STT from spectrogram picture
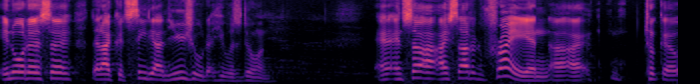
in order so that I could see the unusual that He was doing. And, and so I started to pray, and I took a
